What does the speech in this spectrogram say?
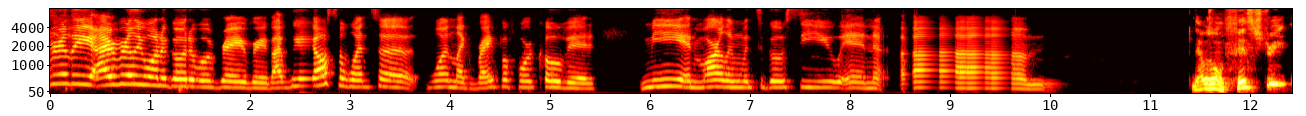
really, I really want to go to a rave rave. I, we also went to one like right before COVID. Me and Marlon went to go see you in um that was on Fifth Street.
